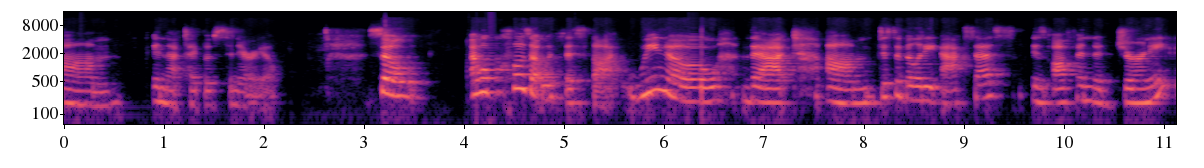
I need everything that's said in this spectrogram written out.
um, in that type of scenario. So I will close out with this thought. We know that um, disability access is often a journey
